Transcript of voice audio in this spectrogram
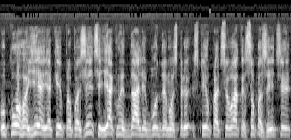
у кого є які пропозиції, як ми далі будемо співпрацювати з опозицією,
